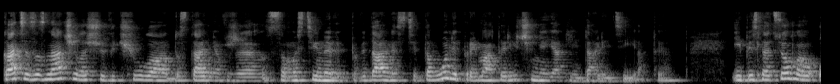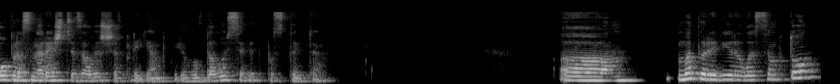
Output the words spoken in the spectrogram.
Катя зазначила, що відчула достатньо вже самостійної відповідальності та волі приймати рішення, як їй далі діяти. І після цього образ нарешті залишив клієнтку, його вдалося відпустити. Ми перевірили симптом.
